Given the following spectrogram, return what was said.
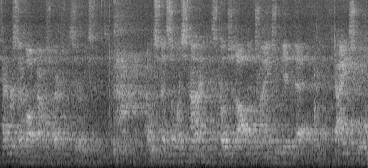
10% of all conference players are students. Uh, we spend so much time as coaches often trying to get that guy in school,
